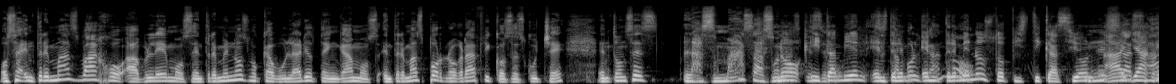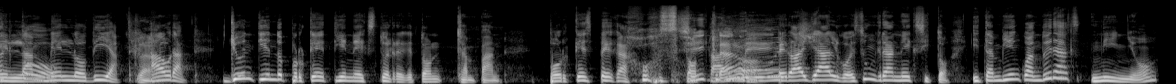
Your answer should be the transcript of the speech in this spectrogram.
O sea, entre más bajo hablemos, entre menos vocabulario tengamos, entre más pornográficos escuche, entonces las masas son No, las que y se- también se entre, están volcando. entre menos sofisticación Exacto. haya en la melodía. Ahora, yo entiendo por qué tiene éxito el reggaetón champán. Porque es pegajoso. Sí, claro. Pero hay algo, es un gran éxito. Y también cuando eras niño,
